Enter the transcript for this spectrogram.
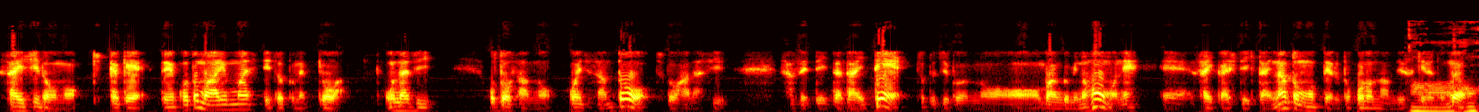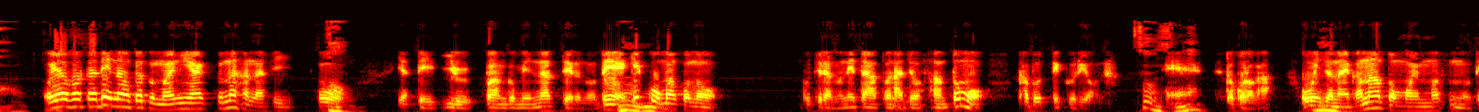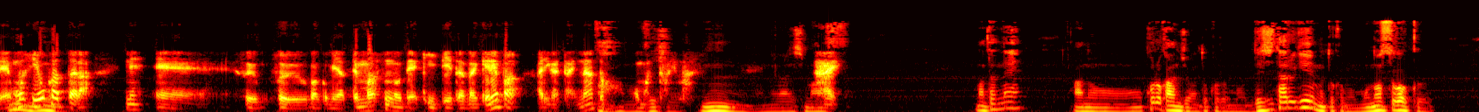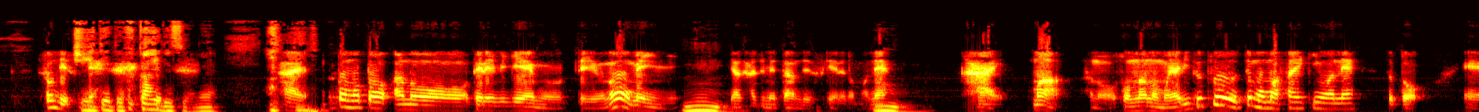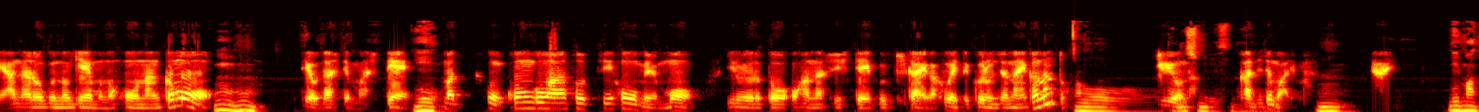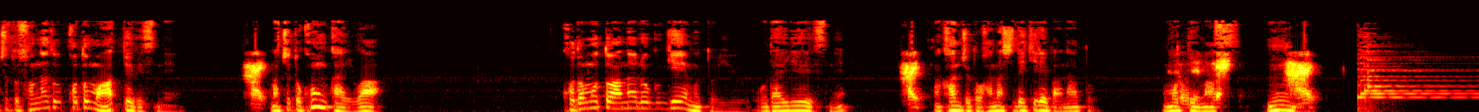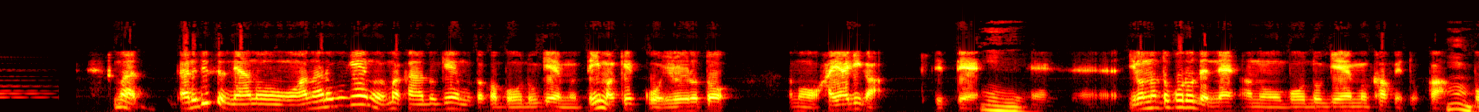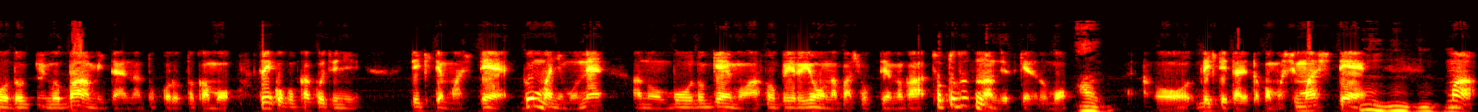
再始動のきっかけということもありまして、ちょっとね、今日は同じお父さんのおやじさんとちょっとお話しさせていただいて、ちょっと自分の番組の方もね、えー再開していきたいなと思っているところなんですけれども、親バカでなおかつマニアックな話。をやっている番組になっているので、うんうん結構まあこの、こちらのネタアートラジオさんとも被ってくるようそうですな、ね。えーところが多いんじゃないかなと思いますので、うんもしよかったらね、えーそういう、そういう番組やってますので、聞いていただければありがたいなとあ思っております。うん、お願いします。はいまたね、あのーコロ館長のところもデジタルゲームとかもものすごくそうですね。聞いてて深いですよね。はい。もともと、あのーテレビゲームっていうのをメインにうん。やり始めたんですけれどもね。うん。はい。まあ、あの、そんなのもやりつつ、でもまあ最近はね、ちょっと、えーアナログのゲームの方なんかもうんうん。手を出してまして、ええ。まあ、多分今後はそっち方面もいろいろとお話ししていく機会が増えてくるんじゃないかなというような。感じでもあります。うん。で、まあちょっとそんなこともあってですね、はい。まあちょっと今回は、子供とアナログゲームというお題でですね、はい。まあ館長とお話しできればなと思っています。うん。はい。まあ、あれですよね、あの、アナログゲーム、まあカードゲームとかボードゲームって今結構いろいろと、あの、流行りが来てて、えええーいろんなところでね、あの、ボードゲームカフェとか、うんボードゲームバーみたいなところとかも、全国各地にできてまして、群馬にもね、あの、ボードゲームを遊べるような場所っていうのが、ちょっとずつなんですけれども、はい。あの、できてたりとかもしまして。まあ、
